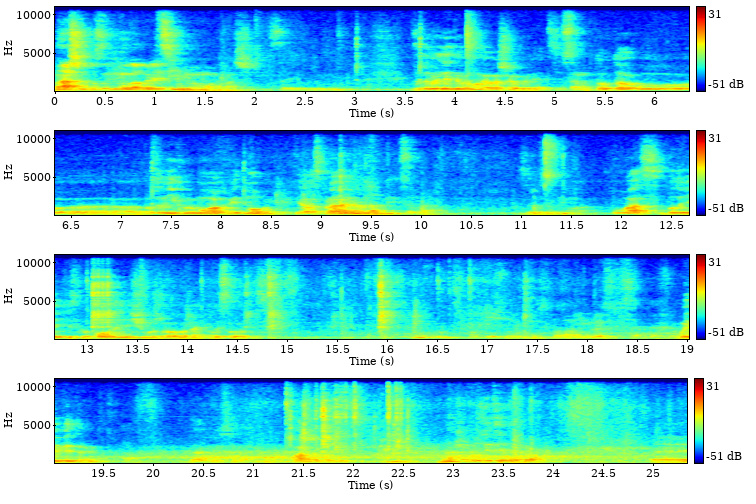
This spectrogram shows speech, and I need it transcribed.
Наші позовні, ну, апеляційні вимоги наші. Все, я зрозумів. Задовольнити вимоги вашої апеляції. Саме Тобто у е, позовних вимогах відмовити. Я вас правильно Так, розумію? це правильно. Зрозуміло. У вас будуть якісь доповнення чи можливо бажання висловитися? Фактично він сказав і все те, що. Ви підтримуєте? Дякую, Сергій. Ваша позиція. Наша позиція така. Е,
